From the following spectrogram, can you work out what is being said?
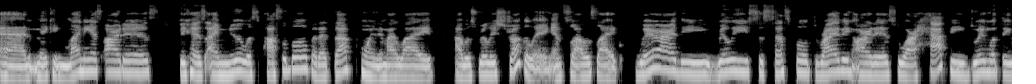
and making money as artists because I knew it was possible. But at that point in my life, I was really struggling. And so I was like, where are the really successful, thriving artists who are happy doing what they,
